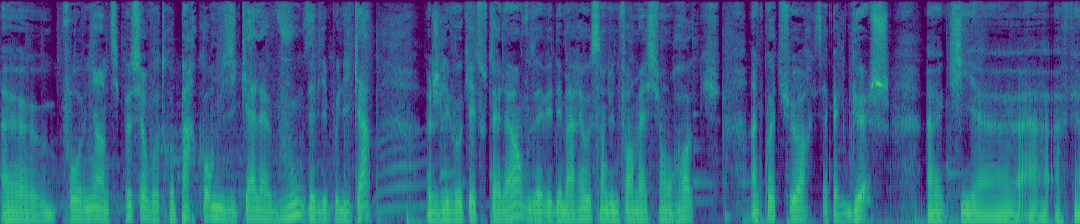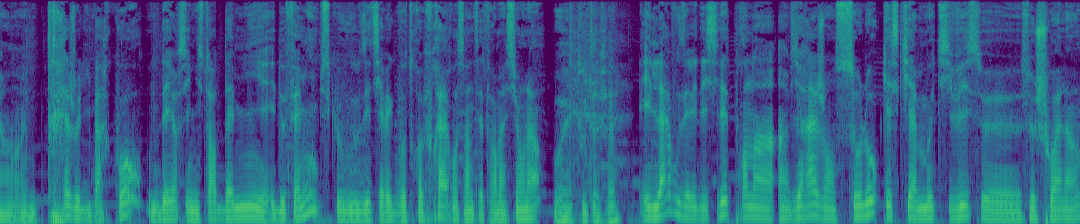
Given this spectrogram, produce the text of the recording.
Euh, pour revenir un petit peu sur votre parcours musical à vous, Xavier Polycarpe, je l'évoquais tout à l'heure, vous avez démarré au sein d'une formation rock, un quatuor qui s'appelle Gush, euh, qui euh, a, a fait un, un très joli parcours. D'ailleurs, c'est une histoire d'amis et de famille, puisque vous étiez avec votre frère au sein de cette formation-là. Ouais, tout à fait. Et là, vous avez décidé de prendre un, un virage en solo. Qu'est-ce qui a motivé ce, ce choix-là?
